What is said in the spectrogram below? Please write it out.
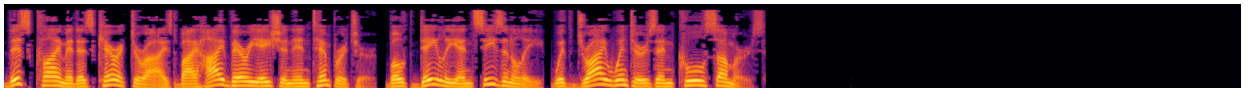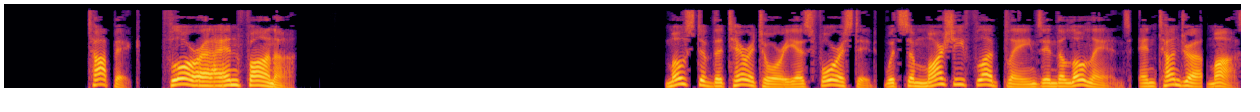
This climate is characterized by high variation in temperature, both daily and seasonally, with dry winters and cool summers. Topic: Flora and fauna. Most of the territory is forested, with some marshy floodplains in the lowlands, and tundra moss,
